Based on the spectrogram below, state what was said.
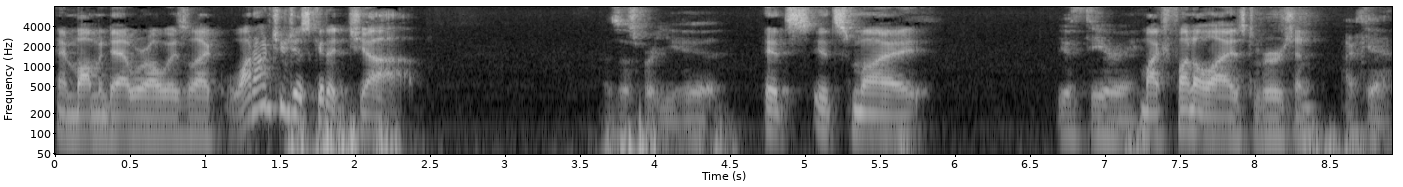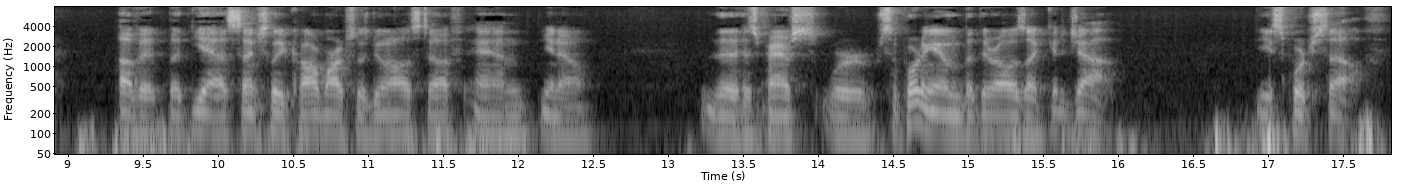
And mom and dad were always like, Why don't you just get a job? Is this what you heard? It's it's my Your theory. my funnelized version Okay. of it, but yeah, essentially, Karl Marx was doing all this stuff, and you know, the, his parents were supporting him, but they're always like, Get a job. You support yourself.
